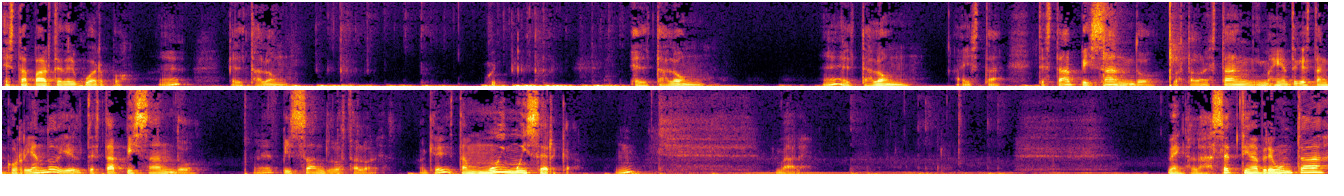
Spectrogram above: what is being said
esta parte del cuerpo. ¿eh? El talón. El talón. El talón. Ahí está. Te está pisando los talones. Están, imagínate que están corriendo y él te está pisando ¿eh? pisando los talones. ¿Ok? Está muy, muy cerca. Vale. Venga, la séptima pregunta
